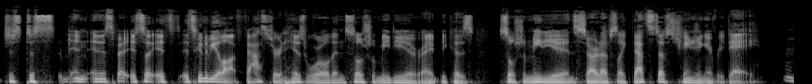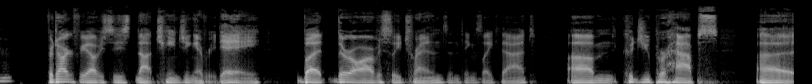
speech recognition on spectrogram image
just to and, and it's it's it's, it's going to be a lot faster in his world and social media right because social media and startups like that stuff's changing every day. Mhm. photography obviously is not changing every day but there are obviously trends and things like that um, could you perhaps uh,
